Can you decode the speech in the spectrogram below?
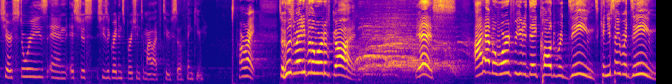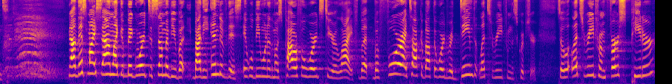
share stories, and it's just, she's a great inspiration to my life too. So thank you. All right. So who's ready for the Word of God? Yes. I have a word for you today called redeemed. Can you say redeemed? redeemed. Now, this might sound like a big word to some of you, but by the end of this, it will be one of the most powerful words to your life. But before I talk about the word redeemed, let's read from the scripture. So let's read from 1 Peter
